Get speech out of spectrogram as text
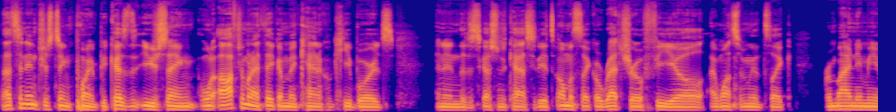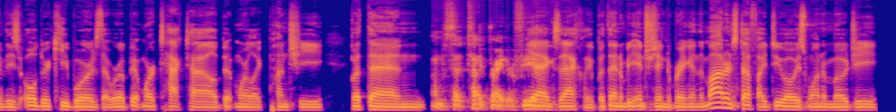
That's an interesting point because you're saying well, often when i think of mechanical keyboards and in the discussion with cassidy it's almost like a retro feel. I want something that's like reminding me of these older keyboards that were a bit more tactile, a bit more like punchy. But then almost that typewriter feel. Yeah, exactly. But then it'd be interesting to bring in the modern stuff. I do always want emoji.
